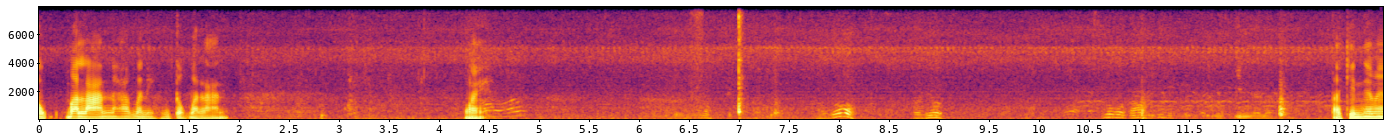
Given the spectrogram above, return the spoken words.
ตกบาลานซ์นะครับ วันนี้ผมตกบาลานซ์ไว้ ตากินใช่ไหม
